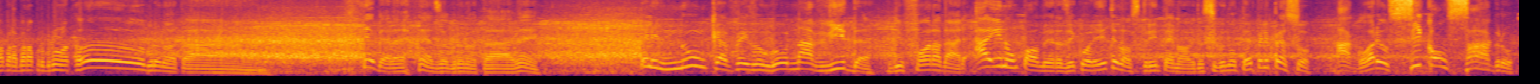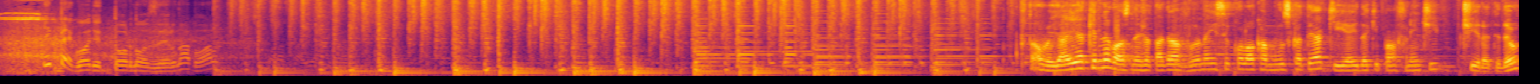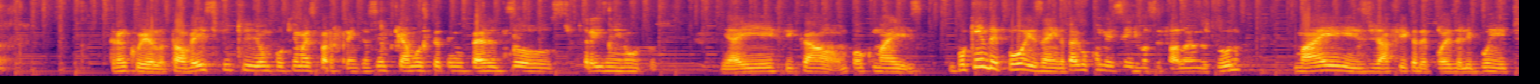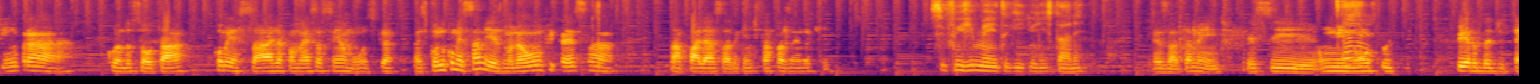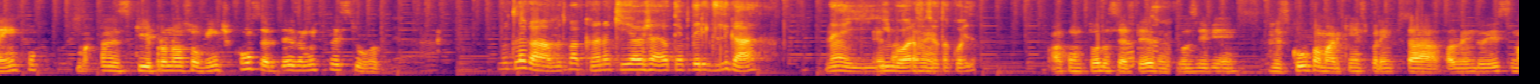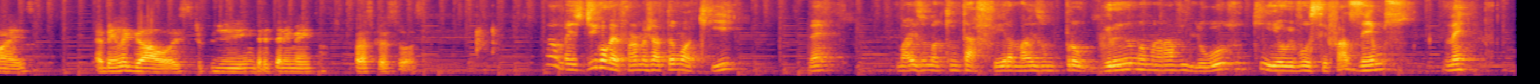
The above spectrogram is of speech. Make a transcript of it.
Sobra a bola pro Bruno. Ô, oh, Bruno Otávio. Que beleza, Bruno Otávio, hein? Ele nunca fez um gol na vida de fora da área. Aí no Palmeiras e Corinthians, aos 39 do segundo tempo, ele pensou: agora eu se consagro. E pegou de tornozeiro na bola. Talvez. Aí é aquele negócio, né? Já tá gravando, aí você coloca a música até aqui, aí daqui pra frente tira, entendeu? Tranquilo. Talvez fique um pouquinho mais para frente, assim, porque a música tem perto dos seus três minutos. E aí fica um pouco mais. Um pouquinho depois ainda. Pega o comecinho de você falando tudo, mas já fica depois ali bonitinho pra quando soltar, começar, já começa sem a música. Mas quando começar mesmo, não fica essa, essa palhaçada que a gente tá fazendo aqui esse fingimento aqui que a gente tá, né? Exatamente. Esse um minuto de perda de tempo, mas que para o nosso ouvinte com certeza é muito precioso. Muito legal, muito bacana, que já é o tempo dele desligar, né? E ir embora fazer outra coisa. Ah, com toda certeza, inclusive, desculpa Marquinhos por a gente estar tá fazendo isso, mas é bem legal esse tipo de entretenimento para as pessoas. Não, mas de qualquer forma já estamos aqui, né? Mais uma quinta-feira, mais um programa maravilhoso que eu e você fazemos, né?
